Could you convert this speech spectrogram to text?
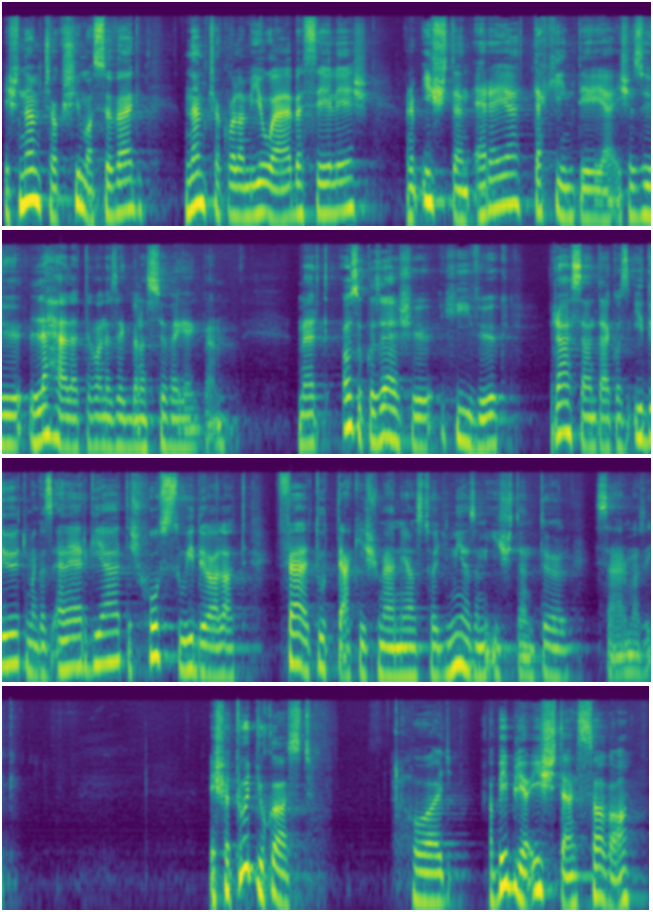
És nem csak sima szöveg, nem csak valami jó elbeszélés, hanem Isten ereje, tekintéje, és az ő lehelete van ezekben a szövegekben. Mert azok az első hívők rászánták az időt, meg az energiát, és hosszú idő alatt fel tudták ismerni azt, hogy mi az, ami Istentől származik. És ha tudjuk azt, hogy a Biblia Isten szava,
